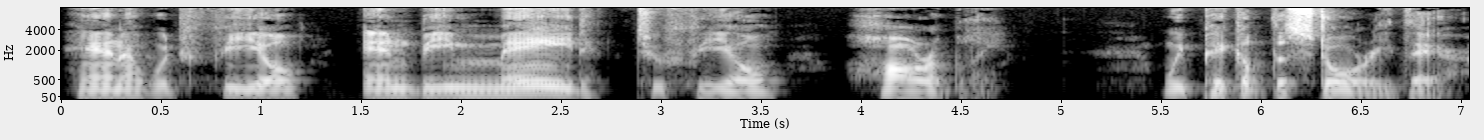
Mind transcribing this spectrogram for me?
Hannah would feel and be made to feel horribly. We pick up the story there.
